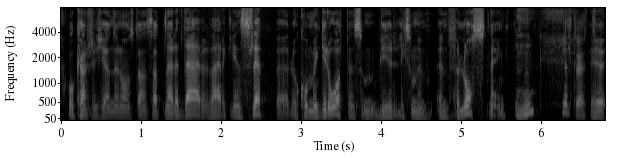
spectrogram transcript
och kanske känner någonstans att när det där verkligen släpper då kommer gråten som blir liksom en, en förlossning. Mhm. Helt rätt. Eh, Det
